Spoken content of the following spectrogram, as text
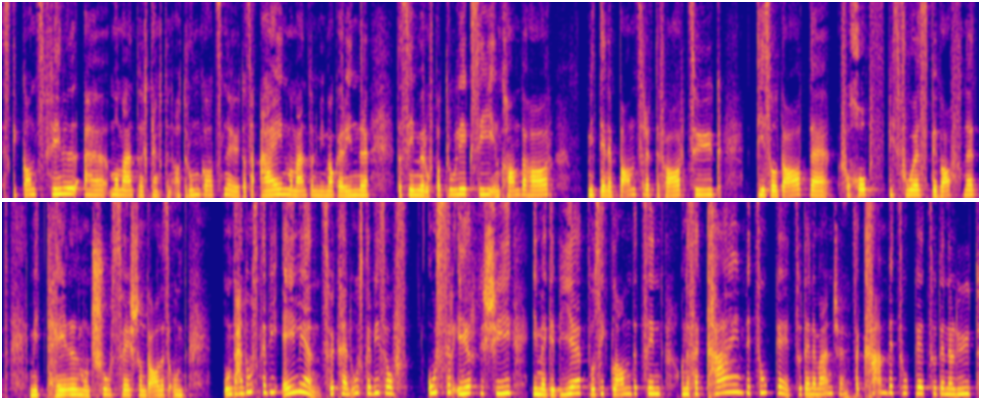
es gibt ganz viele äh, Momente, wo ich denke, ah, darum geht es nicht. Also ein Moment, den ich mich erinnere, da sind wir auf Patrouille in Kandahar mit diesen panzerten Fahrzeugen, die Soldaten von Kopf bis Fuß bewaffnet mit Helm und Schussweste und alles und und haben ausgesehen wie Aliens, wirklich haben ausgesehen wie so Außerirdische in einem Gebiet, wo sie gelandet sind. Und es hat keinen Bezug zu diesen mhm. Menschen. Es hat keinen Bezug zu diesen Leuten.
